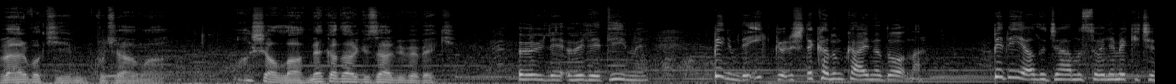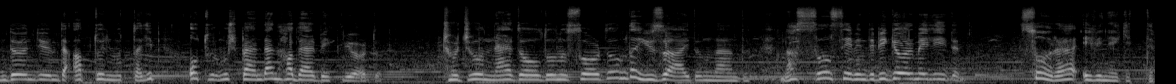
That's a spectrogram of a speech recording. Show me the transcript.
Ver bakayım kucağıma. Maşallah ne kadar güzel bir bebek. Öyle öyle değil mi? Benim de ilk görüşte kanım kaynadı ona. Bebeği alacağımı söylemek için döndüğümde Abdülmuttalip oturmuş benden haber bekliyordu. Çocuğun nerede olduğunu sorduğumda yüzü aydınlandı. Nasıl sevindi bir görmeliydin. Sonra evine gittim.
